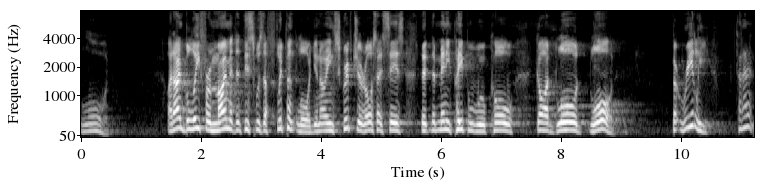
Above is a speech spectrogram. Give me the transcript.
Lord. I don't believe for a moment that this was a flippant Lord. You know, in Scripture it also says that, that many people will call God Lord, Lord. But really, they don't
